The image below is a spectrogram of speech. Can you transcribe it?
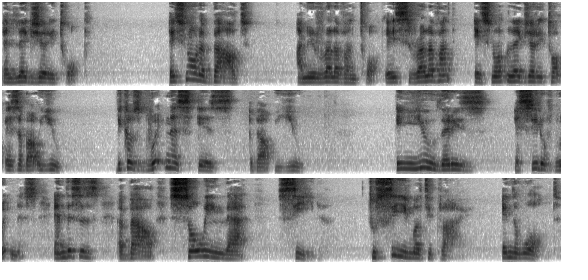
a luxury talk. It's not about an irrelevant talk. It's relevant. It's not luxury talk. It's about you. Because greatness is about you. In you, there is a seed of greatness. And this is about sowing that seed to see multiply in the world.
